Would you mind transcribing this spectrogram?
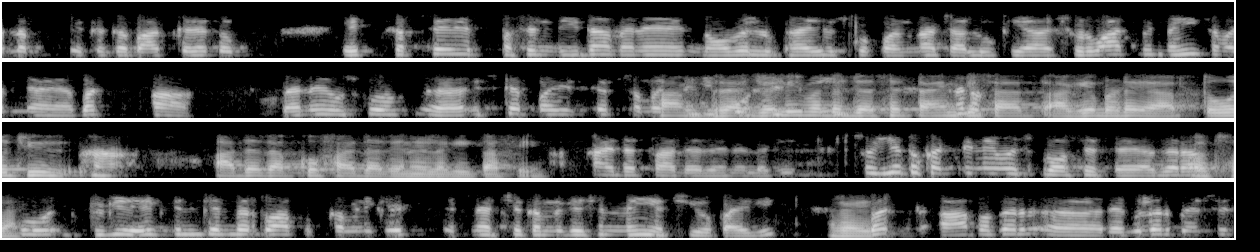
मतलब एक अगर बात करें तो एक सबसे पसंदीदा मैंने नॉवेल उठाई उसको पढ़ना चालू किया। शुरुआत में नहीं समझ में आया बट हाँ मैंने उसको स्टेप बाय स्टेप हाँ समझने की कोशिश मतलब जैसे टाइम के साथ आगे बढ़े आप तो वो चीज़ हाँ। आदत आपको फ़ायदा देने लगी काफ़ी। आदत फ़ायदा देने लगी। तो ये तो कंटिन्यूस प्रोसेस है। अगर अच्छा। आपको क्योंकि एक दिन के अंदर तो आप कम्युनिकेट इतने अच्छे कम्युनिकेशन नहीं अच्छी हो पाएगी। बट आप अगर रेगुलर बेसिस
